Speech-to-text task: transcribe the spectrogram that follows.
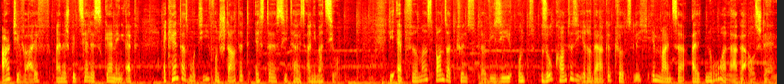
Artivive, eine spezielle Scanning-App, erkennt das Motiv und startet Esther Sitais Animation. Die App-Firma sponsert Künstler wie sie und so konnte sie ihre Werke kürzlich im Mainzer Alten Rohrlager ausstellen.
